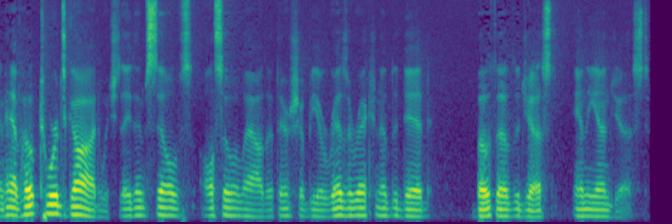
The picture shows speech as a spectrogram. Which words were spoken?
And have hope towards God, which they themselves also allow, that there shall be a resurrection of the dead, both of the just and the unjust.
